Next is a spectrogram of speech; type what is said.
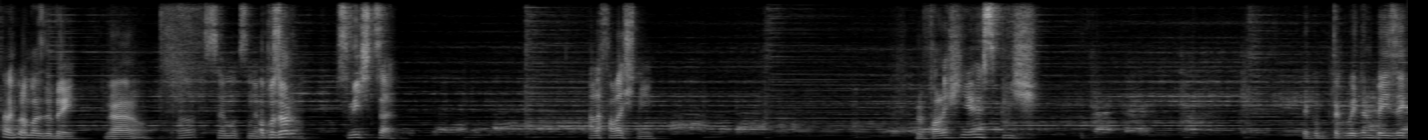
To nebylo moc dobrý. Ne, no. To se moc A nepovedlo. pozor, smíčce. Ale falešný. No falešně je spíš jako, takový ten basic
